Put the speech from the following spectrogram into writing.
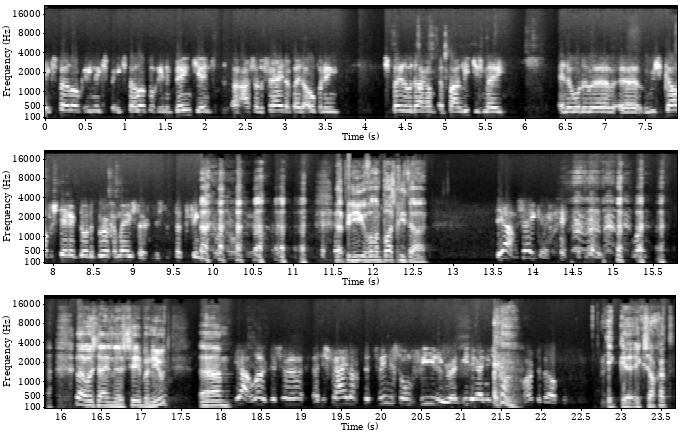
ik, speel ook in, ik, spe- ik speel ook nog in een bandje. En aanstaande vrijdag bij de opening spelen we daar een, een paar liedjes mee. En dan worden we eh, muzikaal versterkt door de burgemeester. Dus dat, dat vind ik wel... eh, heb je in ieder geval een basgitaar? ja, zeker. Nee, leuk. Nou, we zijn eh, zeer benieuwd. Ehm, Ja, leuk. Dus eh, het is vrijdag de 20e om 4 uur. En iedereen is hartelijk welkom. ik, ik zag het.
